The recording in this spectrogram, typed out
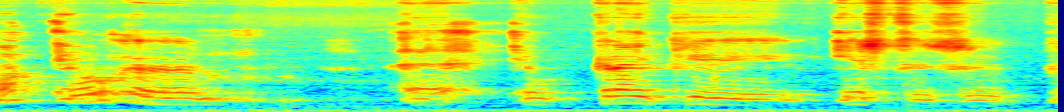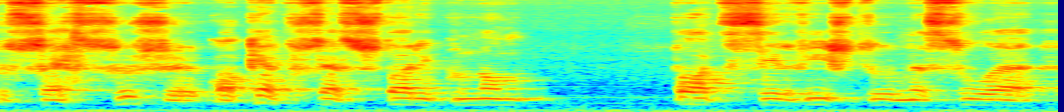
Bom, eu, uh, uh, eu creio que estes processos, qualquer processo histórico, não pode ser visto na sua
